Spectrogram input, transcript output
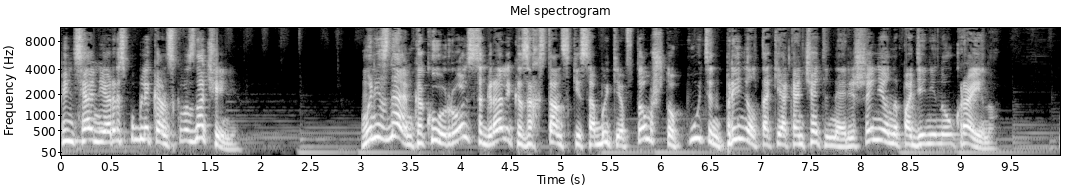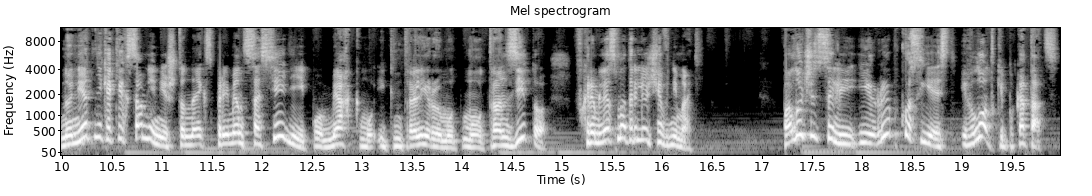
пенсионер республиканского значения – мы не знаем, какую роль сыграли казахстанские события в том, что Путин принял такие окончательное решение о нападении на Украину. Но нет никаких сомнений, что на эксперимент соседей по мягкому и контролируемому транзиту в Кремле смотрели очень внимательно. Получится ли и рыбку съесть, и в лодке покататься?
